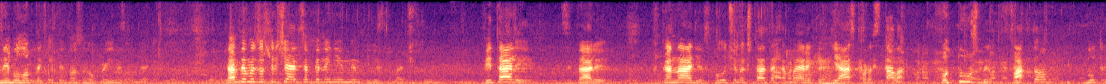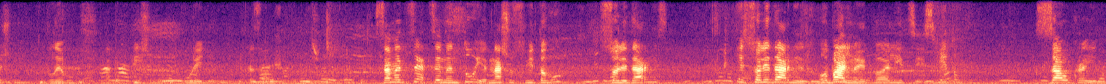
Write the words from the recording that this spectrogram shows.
не було б таких відносин України з Фінляндією. Там, де ми зустрічаємося в Берліні і Мюнхені з Німеччиною, в Італії з Італією, в Канаді, в Сполучених Штатах Америки діаспора стала потужним фактором внутрішнього впливу на рішення урядів і президентів. Саме це цементує нашу світову солідарність і солідарність глобальної коаліції світу за Україну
